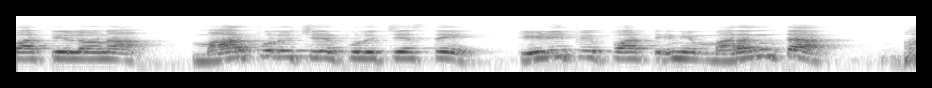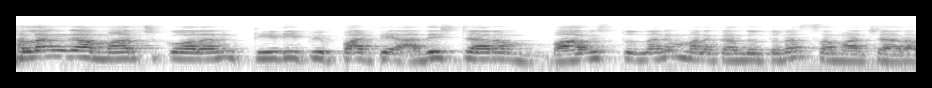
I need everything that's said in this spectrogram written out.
పార్టీలోన మార్పులు చేర్పులు చేస్తే టీడీపీ పార్టీని మరింత బలంగా మార్చుకోవాలని టీడీపీ పార్టీ అధిష్టానం భావిస్తుందని మనకు అందుతున్న సమాచారం.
